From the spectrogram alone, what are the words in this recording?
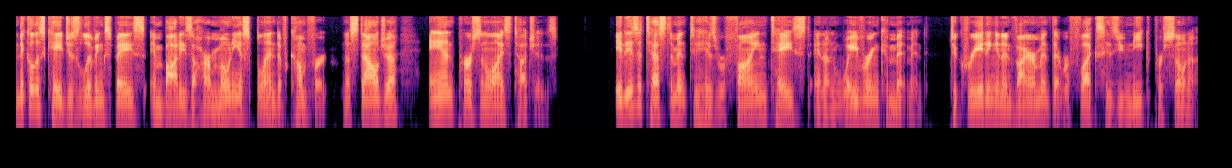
Nicolas Cage's living space embodies a harmonious blend of comfort, nostalgia, and personalized touches. It is a testament to his refined taste and unwavering commitment to creating an environment that reflects his unique persona.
